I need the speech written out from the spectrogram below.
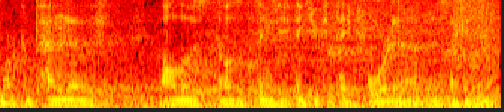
more competitive. All those those things you think you can take forward in a, in a second year.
